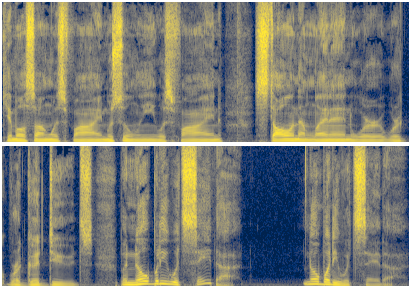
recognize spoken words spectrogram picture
Kim Il sung was fine, Mussolini was fine, Stalin and Lenin were, were, were good dudes. But nobody would say that. Nobody would say that.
